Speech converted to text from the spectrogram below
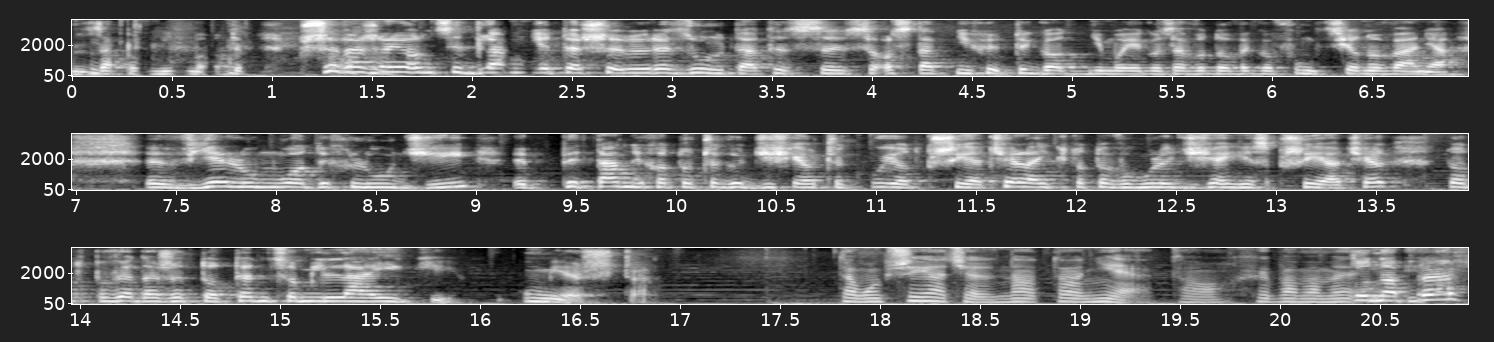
zapomnijmy o tym. Przerażający dla mnie też rezultat z, z ostatnich tygodni mojego zawodowego funkcjonowania. Wielu młodych ludzi pytanych o to, czego dzisiaj oczekuje od przyjaciela i kto to w ogóle dzisiaj jest przyjaciel, to odpowiada, że to ten, co mi lajki umieszcza. To mój przyjaciel, no to nie, to chyba mamy... To naprawdę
